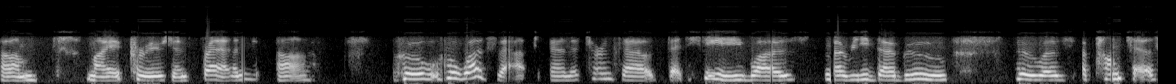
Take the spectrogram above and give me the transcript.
um, my Parisian friend, uh, who who was that? And it turns out that he was Marie d'Agoult, who was a countess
